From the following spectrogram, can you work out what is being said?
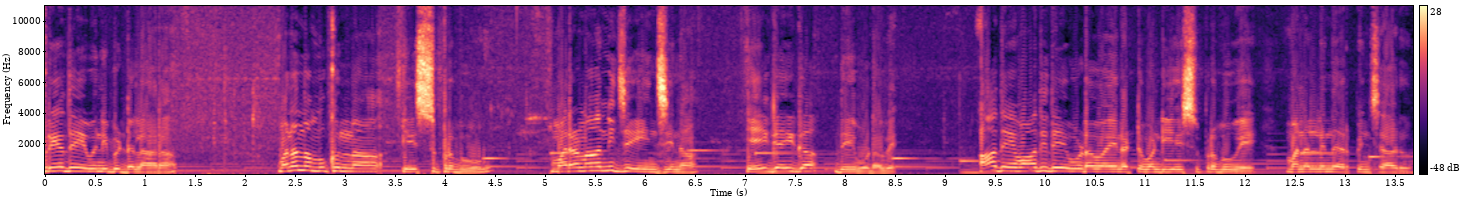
ప్రియ దేవుని బిడ్డలారా మనం నమ్ముకున్న యేసు ప్రభువు మరణాన్ని జయించిన ఏకైక దేవుడవే. ఆ దేవాది దేవుడవైనటువంటి యేసు ప్రభువే మనల్ని నేర్పించారు.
